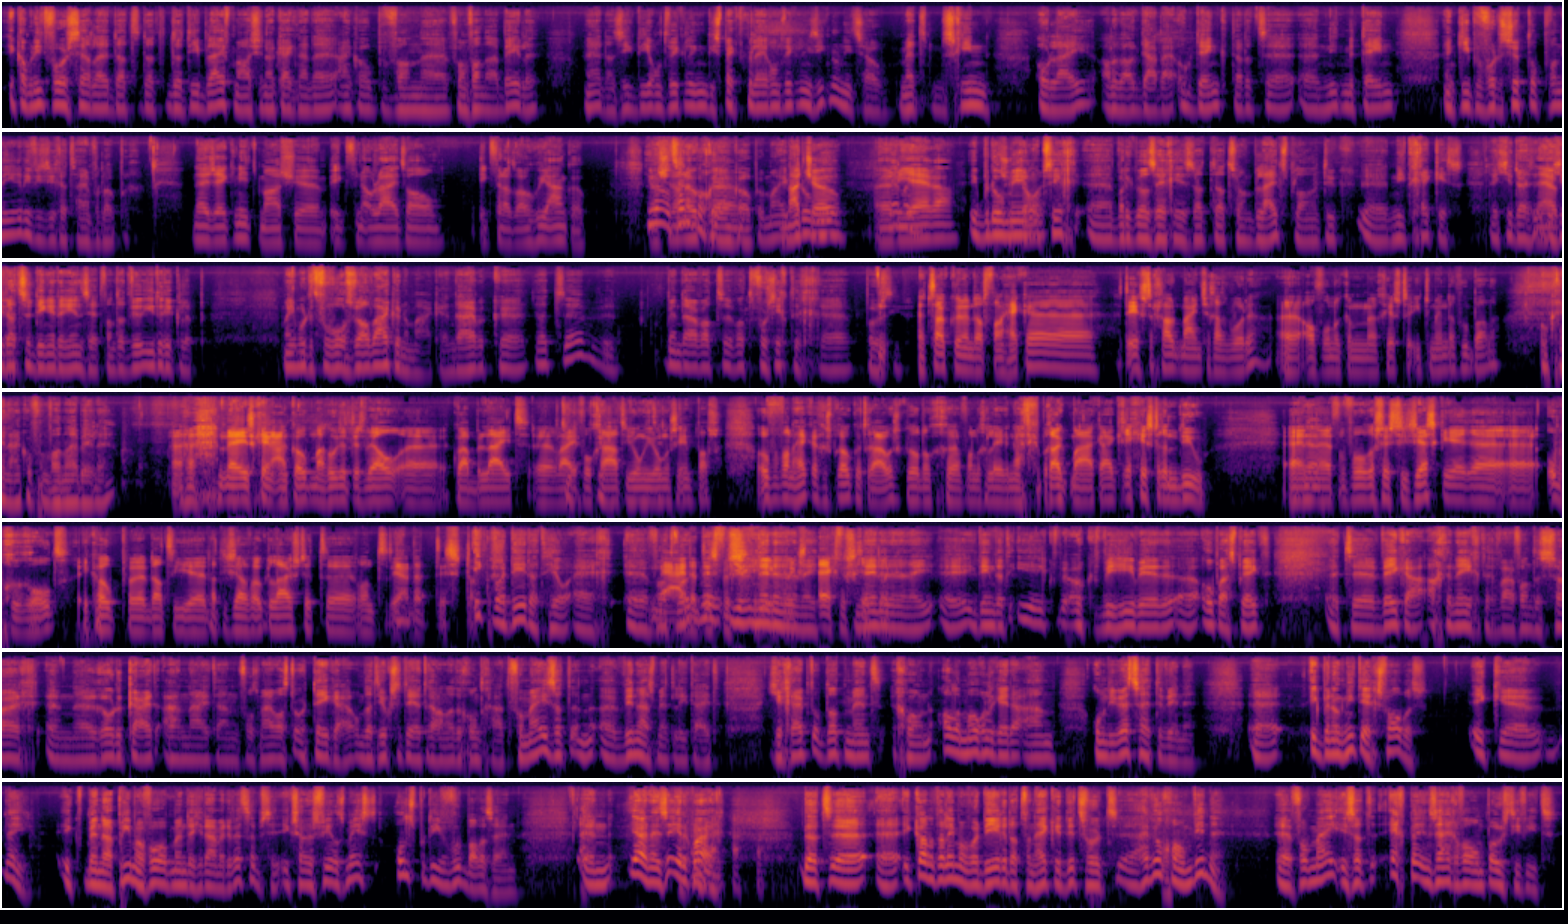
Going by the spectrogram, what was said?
ik kan me niet voorstellen dat, dat, dat die blijft. Maar als je nou kijkt naar de aankopen van Van, van de Abelen, Ja, dan zie ik die ontwikkeling, die spectaculaire ontwikkeling, zie ik nog niet zo. Met misschien Olij, alhoewel ik daarbij ook denk dat het uh, uh, niet meteen een keeper voor de subtop van de Eredivisie gaat zijn voorlopig. Nee, zeker niet. Maar als je, ik vind Olij het wel, ik vind dat wel een goede aankoop. Ja, dat zijn ook goede aankopen. Maar Nacho, ik bedoel meer, Riera. Ik bedoel meer op zich, uh, wat ik wil zeggen is dat, dat zo'n beleidsplan natuurlijk niet gek is. Dat je, dat, nee, dat, okay. je dat soort dingen erin zet, want dat wil iedere club. Maar je moet het vervolgens wel waar kunnen maken. En daar heb ik, dat, ben daar wat, wat voorzichtig uh, positief. Het zou kunnen dat Van Hekken uh, het eerste goudmijntje gaat worden. Uh, al vond ik hem gisteren iets minder voetballen. Ook geen aankoop van Van Nabelen, nee, is geen aankoop. Maar goed, het is wel qua beleid waar je voor gaat, jonge jongens inpassen. Over Van Hekken gesproken trouwens. Ik wil nog van de gelegenheid gebruik maken. Hij kreeg gisteren een duw. En ja. uh, vervolgens is hij zes keer uh, omgerold. Ik hoop dat, hij, dat hij zelf ook luistert. want ja, dat is toch... Ik waardeer dat heel erg. nee, dat is verschrikkelijk. Nee, nee, nee, nee. Echt verschrikkelijk. Nee, nee, nee. ik denk dat ik ook weer hier weer opa spreekt. Het WK 98, waarvan de SAR een rode kaart aannaait aan, volgens mij was het Ortega, omdat hij ook zo theatraal naar de grond gaat. Voor mij is dat een winnaarsmentaliteit. Je grijpt op dat moment gewoon alle mogelijkheden aan om die wedstrijd te winnen. ik ben ook niet tegen Swalbers. Ik, nee, ik ben daar prima voor op het moment dat je daarmee de wedstrijd bezit. Ik zou dus werelds meest onsportieve voetballer zijn. En ja, dat is eerlijk waar. Dat, uh, uh, ik kan het alleen maar waarderen dat Van Hekken dit soort... Uh, hij wil gewoon winnen. voor mij is dat echt in zijn geval een positief iets.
